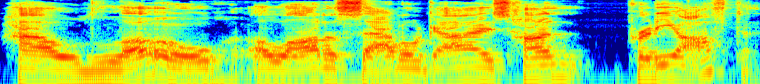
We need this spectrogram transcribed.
how low a lot of saddle guys hunt pretty often.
